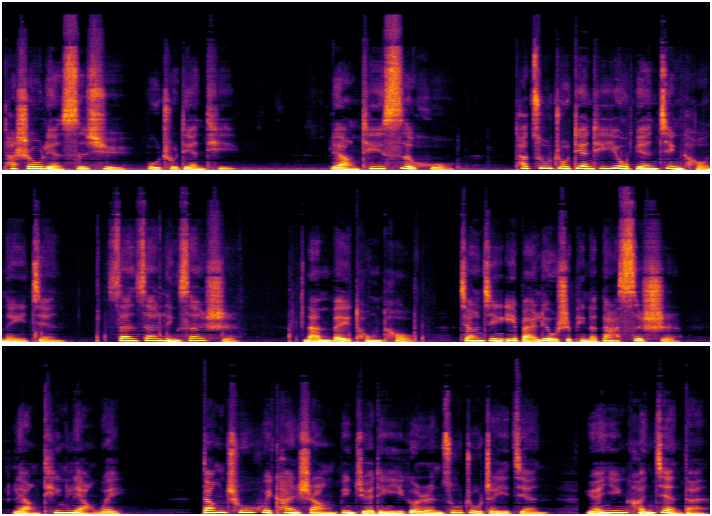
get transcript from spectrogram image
他收敛思绪，步出电梯，两梯四户。他租住电梯右边尽头那一间，三三零三室，南北通透，将近一百六十平的大四室，两厅两卫。当初会看上并决定一个人租住这一间，原因很简单：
